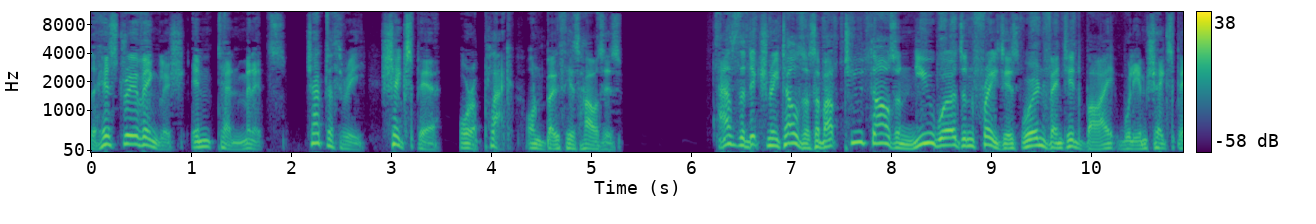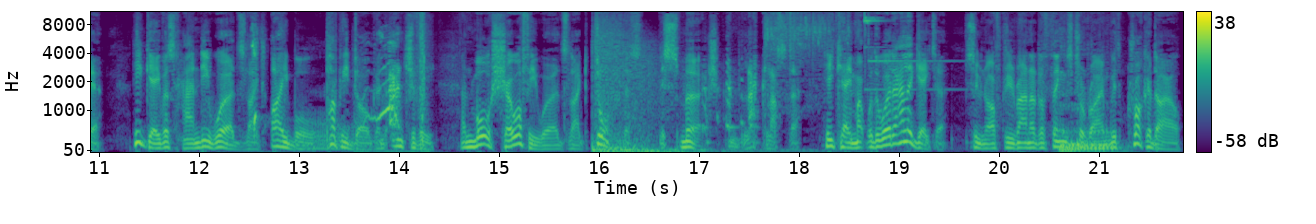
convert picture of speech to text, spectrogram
The History of English in 10 minutes. Chapter 3 Shakespeare, or a plaque on both his houses. As the dictionary tells us, about 2,000 new words and phrases were invented by William Shakespeare. He gave us handy words like eyeball, puppy dog, and anchovy, and more show-offy words like dauntless, besmirch, and lackluster. He came up with the word alligator, soon after he ran out of things to rhyme with crocodile.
